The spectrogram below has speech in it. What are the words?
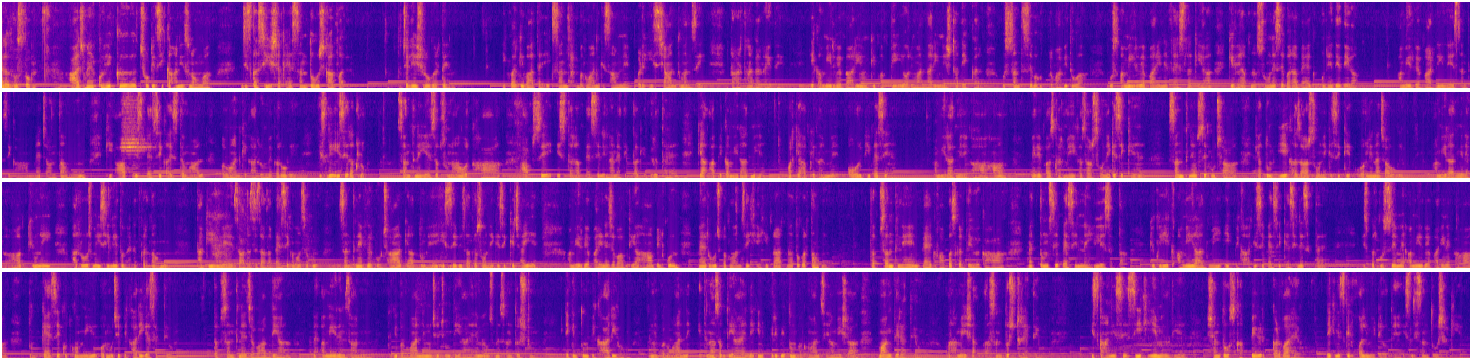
Hello दोस्तों, आज मैं आपको एक छोटी सी कहानी सुनाऊँगा, जिसका शीर्षक है संतोष का फल। तो चलिए शुरू करते हैं। एक बार की बात है, एक संत भगवान के सामने बड़े ही शांत मन से प्रार्थना कर रहे थे। एक अमीर व्यापारी, उनकी भक्ति और ईमानदारी निष्ठा देखकर उस संत से बहुत प्रभावित हुआ। उस अमीर व्यापारी ने फैसला किया कि वह अपना सोने से भरा बैग उन्हें दे देगा। अमीर व्यापारी ने संत से कहा, मैं जानता हूँ कि आप इस पैसे का इस्तेमाल भगवान के कार्यों में करोगे, इसलिए इसे रख लो। संत ने यह सब सुना और कहा, आपसे इस तरह पैसे लेना नैतिकता के विरुद्ध है। क्या आप एक अमीर आदमी हैं? और क्या आपके घर में और भी पैसे हैं? अमीर आदमी ने कहा हाँ मेरे पास घर में एक हज़ार सोने के सिक्के हैं। संत ने उससे पूछा, क्या तुम एक हज़ार सोने के सिक्के और लेना चाहोगे? अमीर आदमी ने कहा क्यों नहीं? हर रोज़ मैं इसीलिए तो मेहनत करता हूँ ताकि मैं ज़्यादा से ज़्यादा पैसे कमा सकूँ। संत ने फिर पूछा, क्या तुम्हें इससे भी ज़्यादा सोने के सिक्के चाहिए? अमीर व्यापारी ने जवाब दिया हाँ बिल्कुल, मैं रोज़ भगवान से यही प्रार्थना तो करता हूँ। तब संत ने बैग वापस करते हुए कहा, मैं तुमसे पैसे नहीं ले सकता, क्योंकि एक अमीर आदमी एक भिखारी से पैसे कैसे ले सकता है? इस पर गुस्से में अमीर व्यापारी ने कहा, तुम कैसे खुद को अमीर और मुझे भिखारी कह सकते हो? तब संत ने जवाब दिया, मैं अमीर इंसान हूँ, क्योंकि भगवान ने मुझे जो दिया है, मैं उसमें संतुष्ट हूँ। लेकिन तुम भिखारी हो, तुम्हें भगवान ने इतना सब दिया है, लेकिन फिर भी तुम भगवान से हमेशा मांगते रहते हो और हमेशा असंतुष्ट रहते हो। इस कहानी से सीख ये मिलती है, संतोष का पेड़ कड़वा है। लेकिन इसके फल मीठे होते हैं इसलिए संतोष रखिए।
